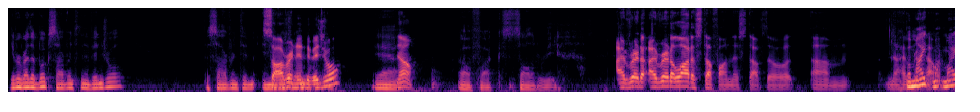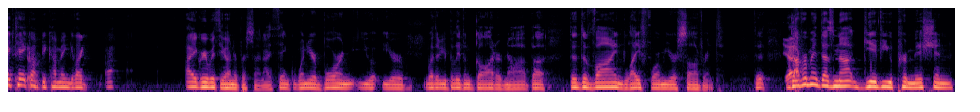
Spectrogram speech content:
You ever read the book Sovereign Individual? The Sovereign Individual? Sovereign Individual? Yeah. No. Oh fuck, solid read. I've read I've read a lot of stuff on this stuff though. Um, but my my, my take on becoming like uh, I agree with you 100%. I think when you're born, you, you're, whether you believe in God or not, but the divine life form, you're sovereign. The yeah. government does not give you permission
